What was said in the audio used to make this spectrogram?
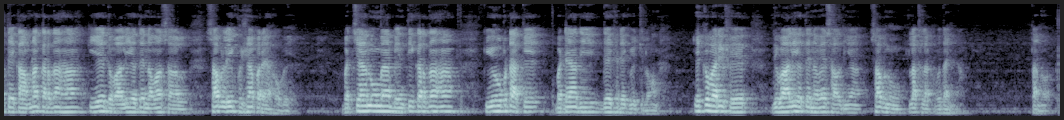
ਅਤੇ ਕਾਮਨਾ ਕਰਦਾ ਹਾਂ ਕਿ ਇਹ ਦੀਵਾਲੀ ਅਤੇ ਨਵਾਂ ਸਾਲ ਸਭ ਲਈ ਖੁਸ਼ੀਆਂ ਭਰਿਆ ਹੋਵੇ। ਬੱਚਿਆਂ ਨੂੰ ਮੈਂ ਬੇਨਤੀ ਕਰਦਾ ਹਾਂ ਕਿ ਉਹ ਪਟਾਕੇ ਵੱਡਿਆਂ ਦੀ ਦੇਖ ਰੇਖ ਵਿੱਚ ਲਾਉਣ। ਇੱਕ ਵਾਰੀ ਫੇਰ ਦੀਵਾਲੀ ਅਤੇ ਨਵੇਂ ਸਾਲ ਦੀਆਂ ਸਭ ਨੂੰ ਲੱਖ ਲੱਖ ਵਧਾਈਆਂ। ਧੰਨਵਾਦ।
